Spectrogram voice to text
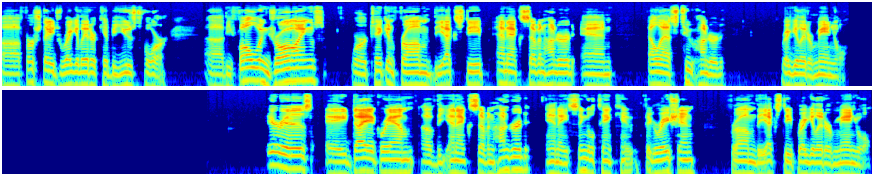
uh, first stage regulator can be used for. Uh, the following drawings were taken from the X-Deep NX700 and LS200 regulator manual. Here is a diagram of the NX700 in a single tank configuration from the X-Deep regulator manual.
